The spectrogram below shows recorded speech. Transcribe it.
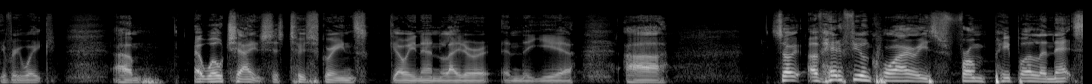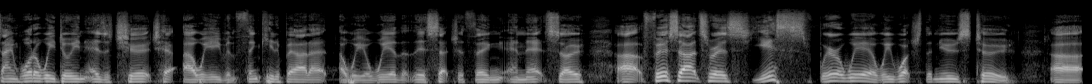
every week. Um, it will change. There's two screens going in later in the year. Uh, so I've had a few inquiries from people and that saying, what are we doing as a church? Are we even thinking about it? Are we aware that there's such a thing and that? So uh, first answer is yes, we're aware. We watch the news too. Uh,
